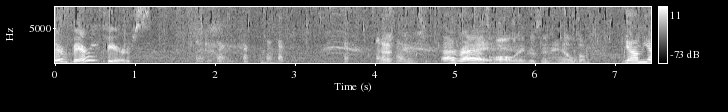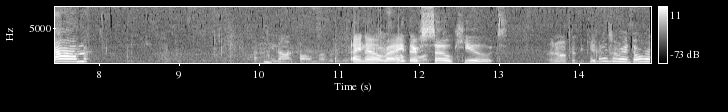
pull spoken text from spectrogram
They're very fierce. That is. All That's all. They just inhaled them. Yum yum. How can you not fall in love with them? I know, right? They're so cute. I know. I put the You kids guys are adorable.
